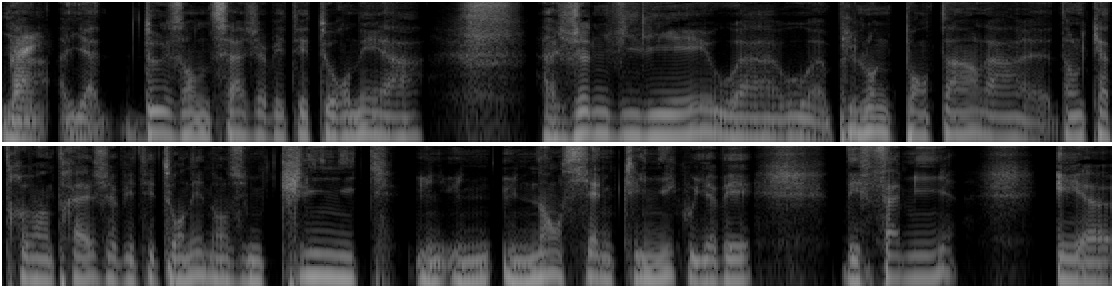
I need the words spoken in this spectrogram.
il y a deux ans de ça, j'avais été tourné à à Gennevilliers ou, à, plus loin que Pantin, là, dans le 93, j'avais été tourné dans une clinique, une, ancienne clinique où il y avait des familles et euh,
